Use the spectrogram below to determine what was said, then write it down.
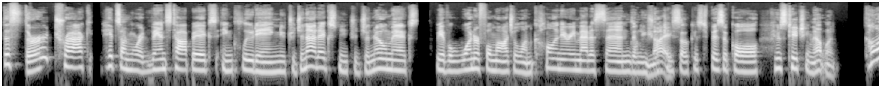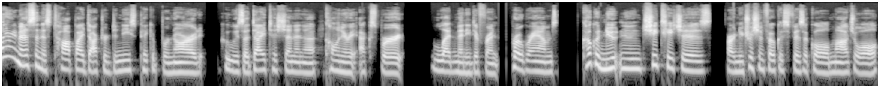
The third track hits on more advanced topics, including nutrigenetics, nutrigenomics. We have a wonderful module on culinary medicine, the Oh, nutrition nice. focused physical. Who's teaching that one? Culinary medicine is taught by Dr. Denise Pickett Bernard, who is a dietitian and a culinary expert, led many different programs. Coco Newton, she teaches our nutrition focused physical module.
